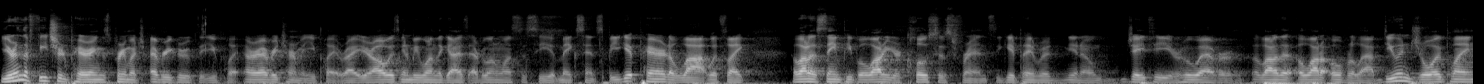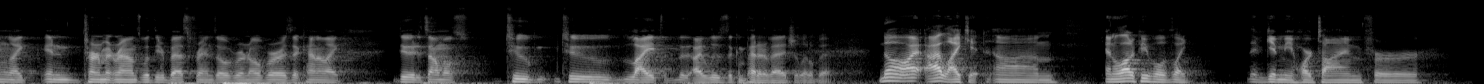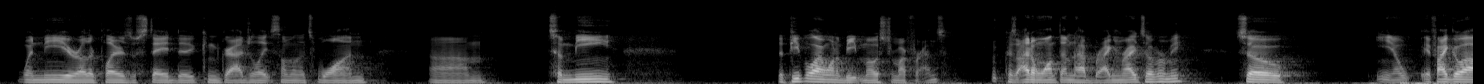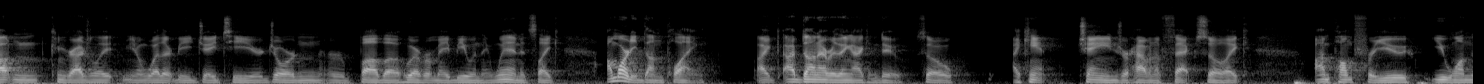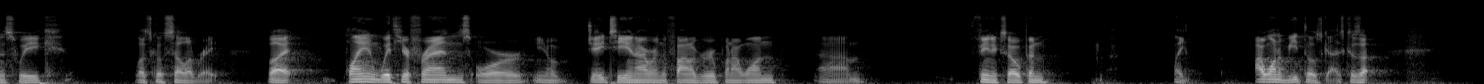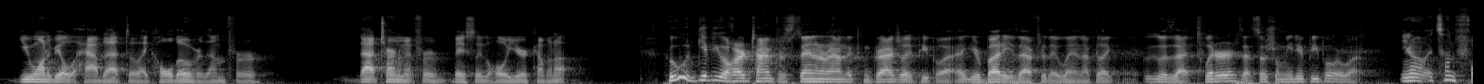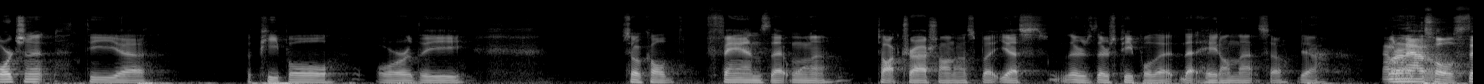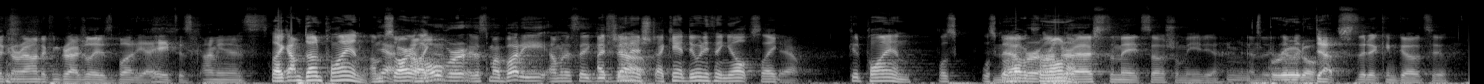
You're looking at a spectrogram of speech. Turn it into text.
you're in the featured pairings pretty much every group that you play or every tournament you play, right? You're always going to be one of the guys everyone wants to see. It makes sense, but you get paired a lot with like a lot of the same people, a lot of your closest friends. You get paired with you know JT or whoever. A lot of the, a lot of overlap. Do you enjoy playing like in tournament rounds with your best friends over and over? Is it kind of like, dude, it's almost too too light. I lose the competitive edge a little bit. No, I, I like it. Um, and a lot of people have like they've given me a hard time for when me or other players have stayed to congratulate someone that's won. Um, to me, the people I want to beat most are my friends because I don't want them to have bragging rights over me. So, you know, if I go out and congratulate, you know, whether it be JT or Jordan or Bubba, whoever it may be when they win, it's like I'm already done playing. Like I've done everything I can do. So I can't change or have an effect. So like I'm pumped for you. You won this week. Let's go celebrate. But playing with your friends or, you know, JT and I were in the final group when I won um, Phoenix Open. Like I want to beat those guys because you want to be able to have that to like hold over them for that tournament for basically the whole year coming up. Who would give you a hard time for standing around to congratulate people, your buddies, after they win? I feel like was that Twitter? Is that social media people or what? You know, it's unfortunate the uh, the people or the so-called fans that want to talk trash on us. But yes, there's there's people that that hate on that. So yeah. What an asshole sticking around to congratulate his buddy. I hate this. I mean, it's like I'm done playing. I'm yeah, sorry. I'm like, over. It's my buddy. I'm gonna say good I finished. Job. I can't do anything else. Like, yeah. good playing. Let's let's go Never have a Corona. underestimate social media mm, and, the, and the depths that it can go to.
